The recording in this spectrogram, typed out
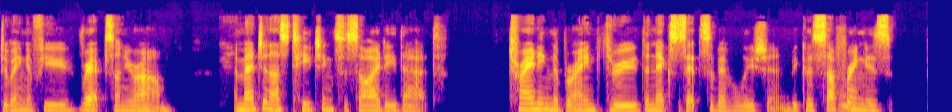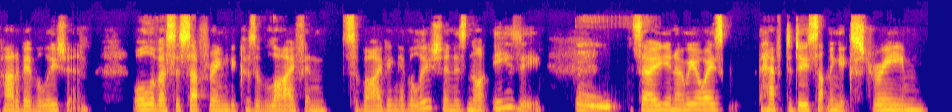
doing a few reps on your arm. Imagine us teaching society that, training the brain through the next sets of evolution because suffering is part of evolution. All of us are suffering because of life and surviving evolution is not easy. Mm, so you know we always have to do something extreme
